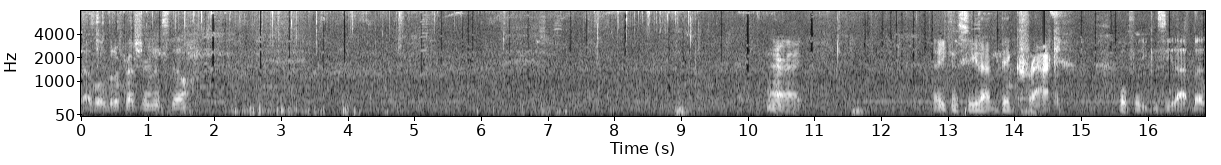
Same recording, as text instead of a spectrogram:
Has a little bit of pressure in it still. Alright. There you can see that big crack. Hopefully you can see that, but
